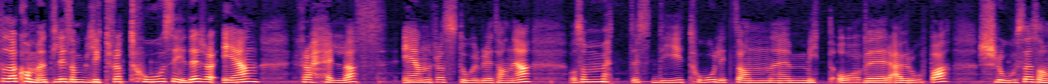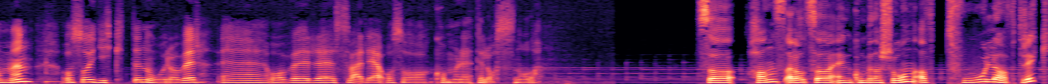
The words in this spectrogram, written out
Så det har kommet liksom litt fra to sider. Så én fra Hellas, en fra Storbritannia. Og så møttes de to litt sånn eh, midt over Europa, slo seg sammen, og så gikk det nordover, eh, over eh, Sverige, og så kommer det til oss nå, da. Så Hans er altså en kombinasjon av to lavtrykk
